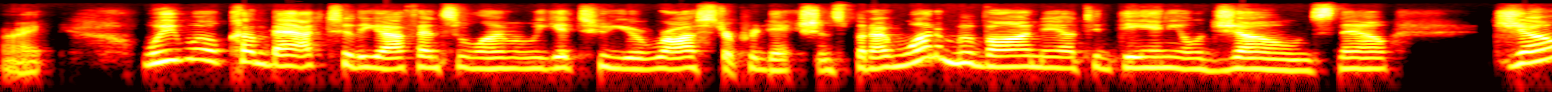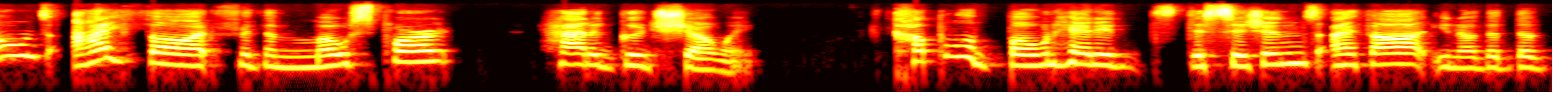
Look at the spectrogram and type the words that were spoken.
All right. We will come back to the offensive line when we get to your roster predictions, but I want to move on now to Daniel Jones. Now, Jones, I thought for the most part had a good showing. A couple of boneheaded decisions, I thought, you know, that the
